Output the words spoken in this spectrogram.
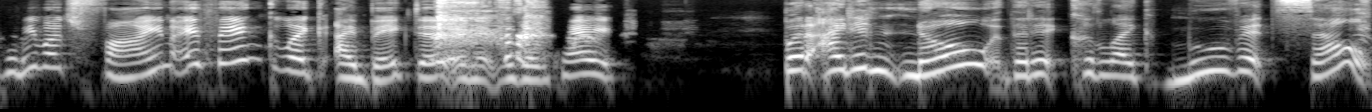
pretty much fine, I think. Like I baked it and it was okay. But I didn't know that it could like move itself.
